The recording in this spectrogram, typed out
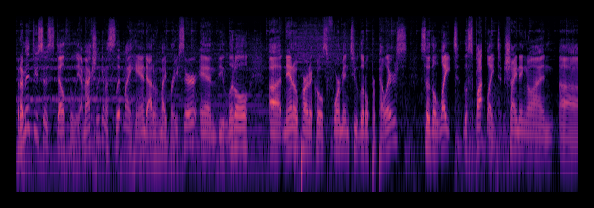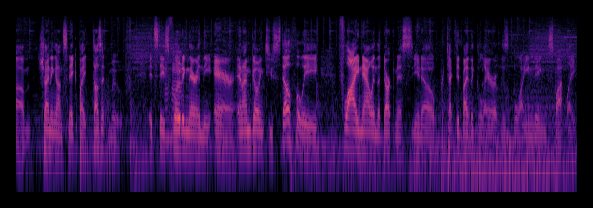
but I'm going to do so stealthily. I'm actually going to slip my hand out of my bracer, and the little uh, nanoparticles form into little propellers. So the light, the spotlight shining on um, shining on Snakebite doesn't move. It stays floating there in the air, and I'm going to stealthily fly now in the darkness. You know, protected by the glare of this blinding spotlight.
